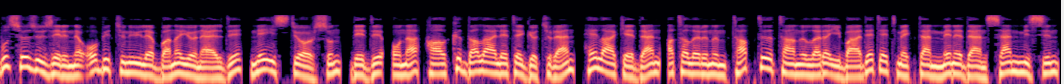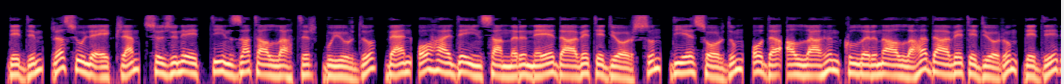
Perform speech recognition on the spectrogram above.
bu söz üzerine o bütünüyle bana yöneldi, ne istiyorsun, dedi, ona, halkı dalalete götüren, helak eden, atalarının taptığı tanrılara ibadet etmekten men eden sen misin, dedim, Resul-i Ekrem, sözünü ettiğin zat Allah'tır, buyurdu, ben, o halde insanları neye davet ediyorsun, diye sordum, o da, Allah'ın kullarını Allah'a davet ediyorum, dedi,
